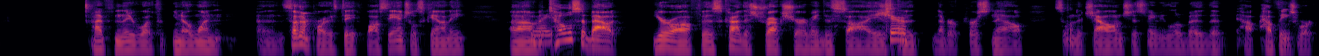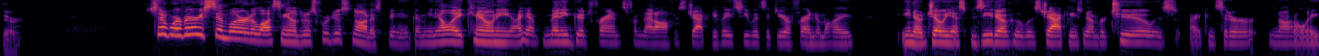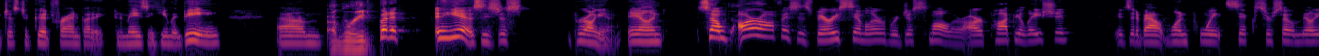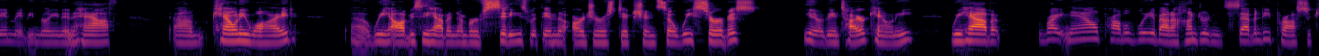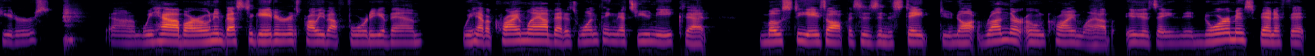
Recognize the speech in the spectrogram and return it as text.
I'm familiar with, you know, one uh, southern part of the state, Los Angeles County. Um, But tell us about your office, kind of the structure, maybe the size, Sure. the number of personnel, some of the challenges, maybe a little bit of the how, how things work there. So we're very similar to Los Angeles. We're just not as big. I mean, LA County, I have many good friends from that office. Jackie Lacey was a dear friend of mine. You know, Joey Esposito, who was Jackie's number two, is I consider not only just a good friend, but a, an amazing human being. Um, Agreed. but at he is. He's just brilliant. And so our office is very similar. We're just smaller. Our population is at about 1.6 or so million, maybe million and a half, um, countywide. Uh, we obviously have a number of cities within the, our jurisdiction, so we service, you know, the entire county. We have a, right now probably about 170 prosecutors. Um, we have our own investigators, probably about 40 of them. We have a crime lab. That is one thing that's unique that most DA's offices in the state do not run their own crime lab. It is an enormous benefit.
